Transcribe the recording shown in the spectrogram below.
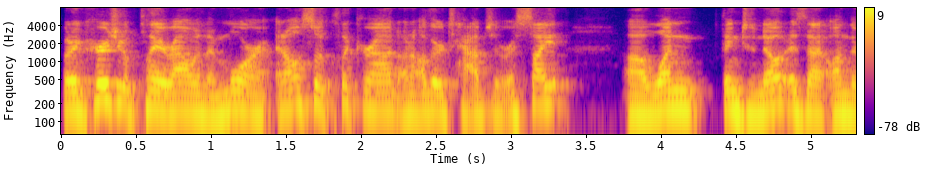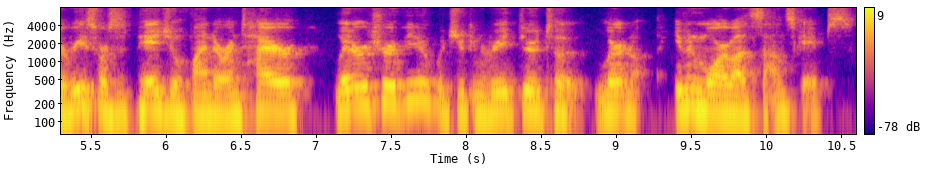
but I encourage you to play around with them more and also click around on other tabs of our site. Uh, one thing to note is that on the resources page, you'll find our entire literature review, which you can read through to learn even more about soundscapes.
